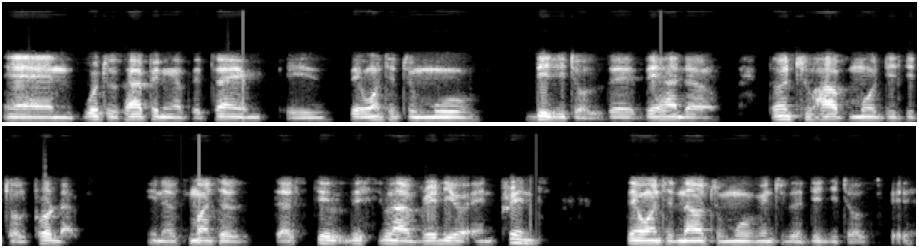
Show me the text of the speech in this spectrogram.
And what was happening at the time is they wanted to move digital. They they had a they want to have more digital products. In as much as they still they still have radio and print, they wanted now to move into the digital space.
